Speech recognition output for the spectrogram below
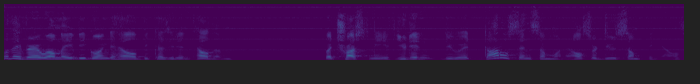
Well, they very well may be going to hell because you didn't tell them. But trust me, if you didn't do it, God will send someone else or do something else.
